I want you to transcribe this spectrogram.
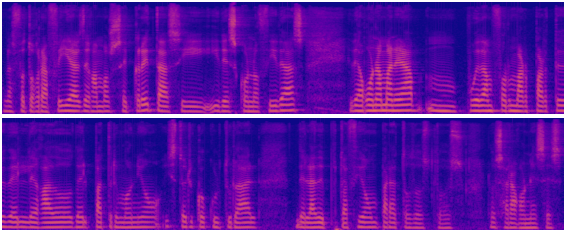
unas fotografías, digamos, secretas y, desconocidas, de alguna manera mmm, puedan formar parte del legado del patrimonio histórico-cultural de la Diputación para todos los, los aragoneses.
